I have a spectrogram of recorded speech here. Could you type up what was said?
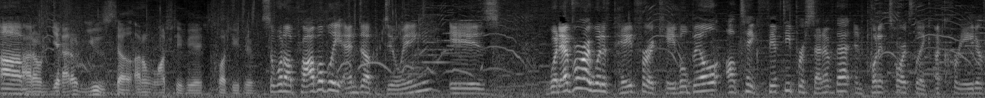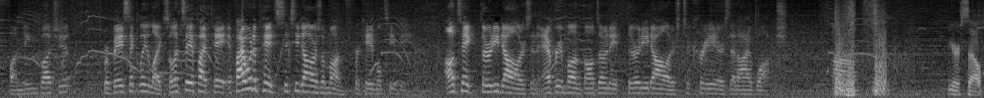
Um, I don't. Yeah, I don't use. Tel- I don't watch TV. I just watch YouTube. So what I'll probably end up doing is whatever I would have paid for a cable bill, I'll take 50% of that and put it towards like a creator funding budget. Where basically like so let's say if I pay if I would have paid $60 a month for cable TV, I'll take $30 and every month I'll donate $30 to creators that I watch. Um, Yourself.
